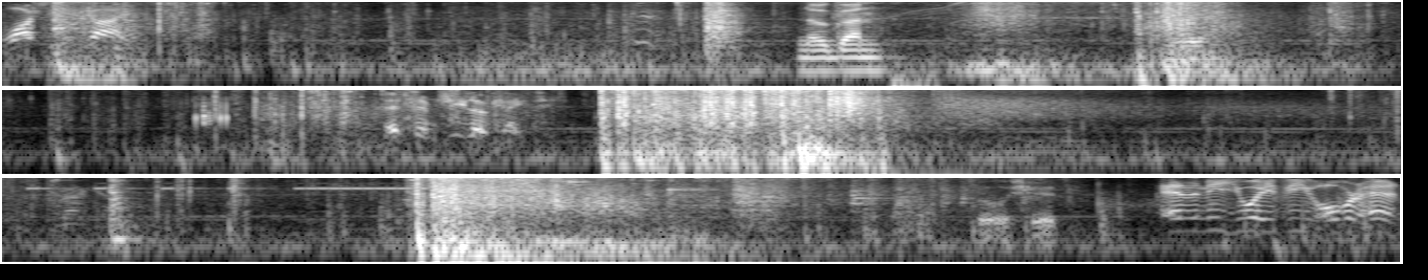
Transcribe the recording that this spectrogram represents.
Watch the skies. No gun. SMG located. Bullshit. Enemy UAV overhead.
